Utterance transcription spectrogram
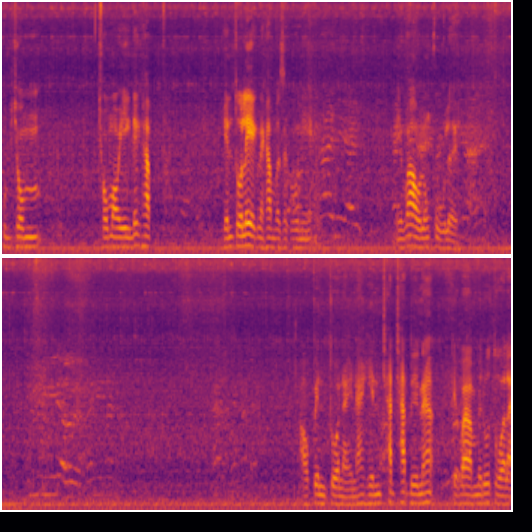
คุณผู้ชมชมเอาเองด้วยครับ เห็นตัวเลขนะครับเมื่อสักครู่นี้ในว่าวหลวงปู่เลย เอาเป็นตัวไหนนะ เห็นชัดๆเลยนะแต่ว่าไม่รู้ตัวอะไร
